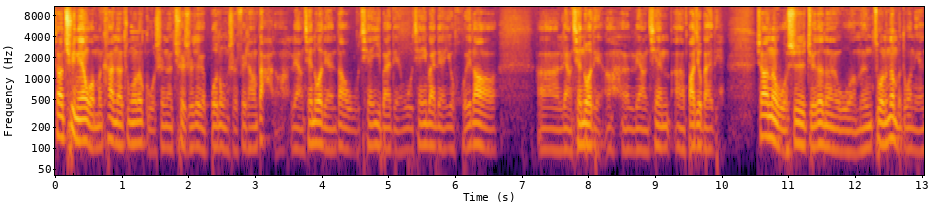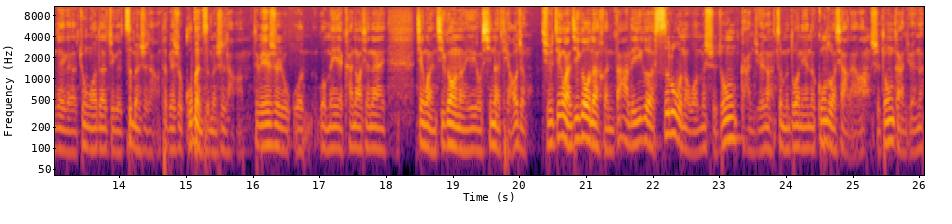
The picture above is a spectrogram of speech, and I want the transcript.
像去年我们看呢，中国的股市呢，确实这个波动是非常大的啊，两千多点到五千一百点，五千一百点又回到啊两千多点啊，两千啊八九百点。实际上呢，我是觉得呢，我们做了那么多年这个中国的这个资本市场，特别是股本资本市场啊，特别是我我们也看到现在监管机构呢也有新的调整。其实监管机构呢很大的一个思路呢，我们始终感觉呢，这么多年的工作下来啊，始终感觉呢，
